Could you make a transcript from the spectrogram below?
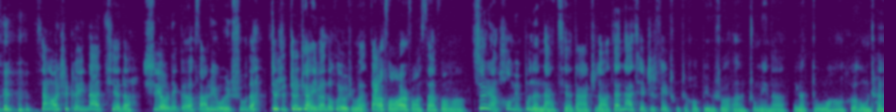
香港是可以纳妾的，是有那个法律文书的。就是争产一般都会有什么大房、二房、三房嘛。虽然后面不能纳妾，大家知道，在纳妾制废除之后，比如说嗯，著名的那个赌王何鸿燊，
